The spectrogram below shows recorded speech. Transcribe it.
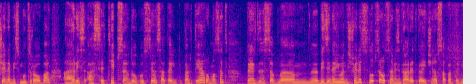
შენების მოძრაობა არის ასეთი ფსევდოოპოზიციო სატელიტი პარტია, რომელსაც ბიზინა ივანიშვილი ცდილობს რომ ოცნების გარეთ გაიჩინოს საყრდენი.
